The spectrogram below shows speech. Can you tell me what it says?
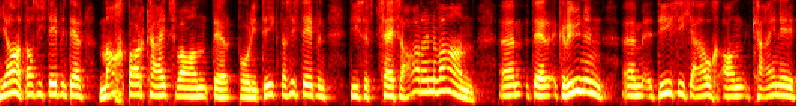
Ja, das ist eben der Machbarkeitswahn der Politik, das ist eben dieser Cäsarenwahn ähm, der Grünen, ähm, die sich auch an keine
